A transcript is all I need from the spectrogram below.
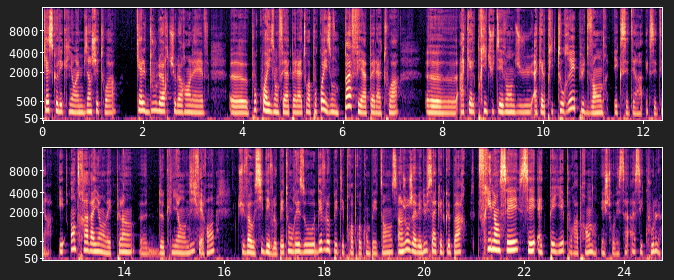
qu'est-ce que les clients aiment bien chez toi, quelle douleur tu leur enlèves, euh, pourquoi ils ont fait appel à toi, pourquoi ils n'ont pas fait appel à toi, euh, à quel prix tu t'es vendu, à quel prix tu aurais pu te vendre, etc., etc. Et en travaillant avec plein de clients différents, tu vas aussi développer ton réseau, développer tes propres compétences. Un jour, j'avais lu ça quelque part. Freelancer, c'est être payé pour apprendre et je trouvais ça assez cool.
